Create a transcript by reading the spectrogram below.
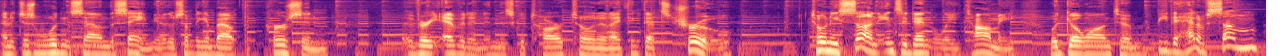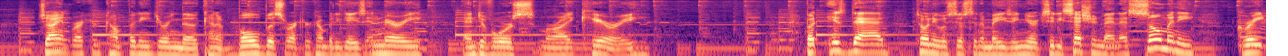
and it just wouldn't sound the same. You know, there's something about the person very evident in this guitar tone, and I think that's true. Tony's son, incidentally, Tommy, would go on to be the head of some giant record company during the kind of bulbous record company days and marry and divorce Mariah Carey. But his dad, Tony, was just an amazing New York City session man, as so many great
